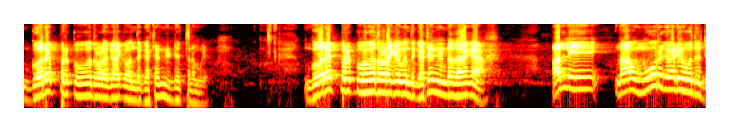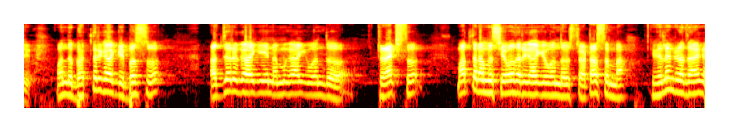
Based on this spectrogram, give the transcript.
ಗೋರಖ್ಪುರಕ್ಕೆ ಹೋಗೋದ್ರೊಳಗಾಗಿ ಒಂದು ಘಟನೆ ನಡೀತು ನಮಗೆ. ಗೋರಖ್ಪುರಕ್ಕೆ ಹೋಗೋದ್ರೊಳಗೆ ಒಂದು ಘಟನೆ ನಡೆದಾಗ ಅಲ್ಲಿ ನಾವು ಮೂರು ಗಾಡಿ ಹೋದಿದ್ವಿ. ಒಂದು ಭಕ್ತರಿಗಾಗಿ ಬಸ್ಸು ಅಜ್ಜರಿಗಾಗಿ, ನಮಗಾಗಿ ಒಂದು ಟ್ರ್ಯಾಕ್ಸು ಮತ್ತು ನಮ್ಮ ಸೇವಾದರಿಗಾಗಿ ಒಂದು ಸ್ಟಾಟಸಮ್ಮ. ಇವೆಲ್ಲ ನಡೆದಾಗ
